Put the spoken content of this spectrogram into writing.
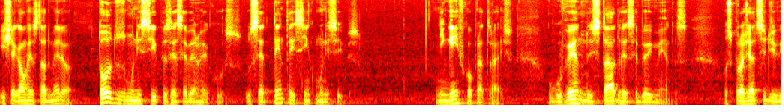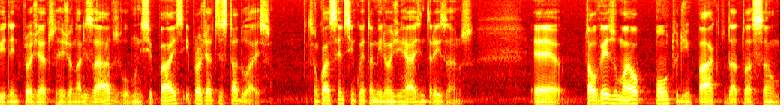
e chegar a um resultado melhor. Todos os municípios receberam recursos, os 75 municípios. Ninguém ficou para trás. O governo do estado recebeu emendas. Os projetos se dividem em projetos regionalizados ou municipais e projetos estaduais. São quase 150 milhões de reais em três anos. É, talvez o maior ponto de impacto da atuação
